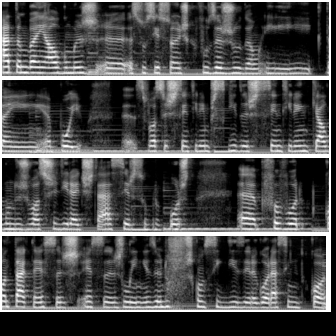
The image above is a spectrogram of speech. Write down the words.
há também algumas uh, associações que vos ajudam e que têm apoio. Uh, se vocês se sentirem perseguidas, se sentirem que algum dos vossos direitos está a ser sobreposto, uh, por favor, contactem essas, essas linhas. Eu não vos consigo dizer agora assim de cor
